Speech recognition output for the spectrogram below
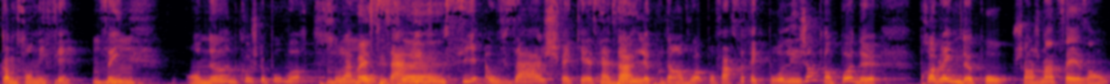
comme son effet. sais. On a une couche de peau morte sur la peau, ça, ça. arrive aussi au visage, fait que ça Exact. donne le coup d'envoi pour faire ça. Fait que pour les gens qui n'ont pas de problème de peau, changement de saison,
